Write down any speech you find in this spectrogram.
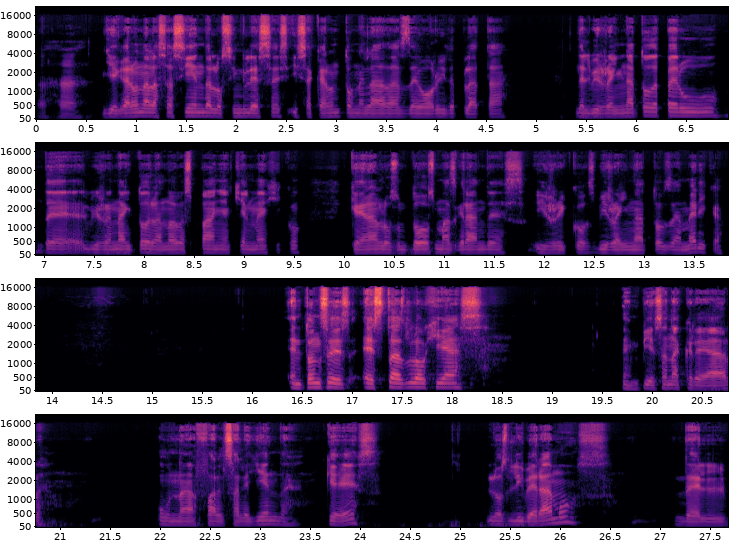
Ajá. llegaron a las haciendas los ingleses y sacaron toneladas de oro y de plata del virreinato de Perú, del virreinato de la Nueva España aquí en México, que eran los dos más grandes y ricos virreinatos de América. Entonces, estas logias empiezan a crear una falsa leyenda, que es, los liberamos del-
